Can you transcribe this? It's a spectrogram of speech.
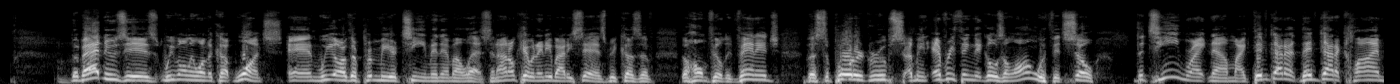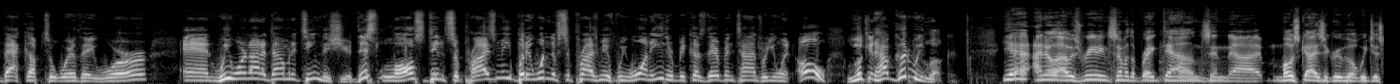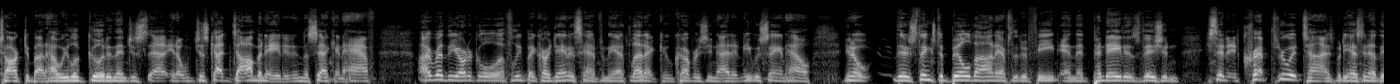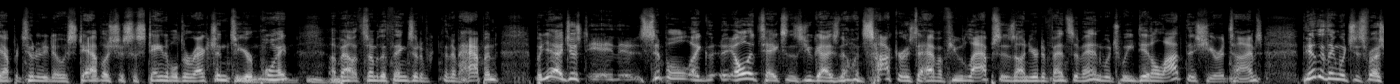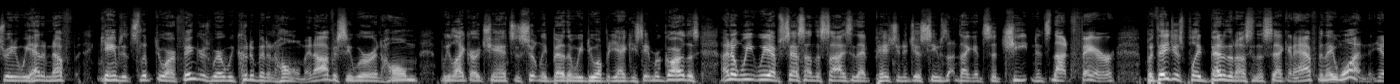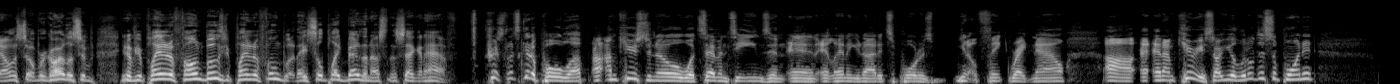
The bad news is we've only won the cup once and we are the premier team in MLS. And I don't care what anybody says because of the home field advantage, the supporter groups. I mean, everything that goes along with it. So the team right now, Mike, they've got to, they've got to climb back up to where they were. And we were not a dominant team this year. This loss didn't surprise me, but it wouldn't have surprised me if we won either because there have been times where you went, Oh, look at how good we look. Yeah, I know. I was reading some of the breakdowns, and uh, most guys agree with what we just talked about. How we look good, and then just uh, you know just got dominated in the second half. I read the article uh, Felipe Cardenas had from the Athletic, who covers United, and he was saying how you know there's things to build on after the defeat, and that Pineda's vision, he said it crept through at times, but he hasn't had the opportunity to establish a sustainable direction. To your point mm-hmm. about some of the things things that have that have happened. But yeah, just eh, simple. Like all it takes, as you guys know in soccer, is to have a few lapses on your defensive end, which we did a lot this year at times. The other thing which is frustrating, we had enough games that slipped through our fingers where we could have been at home, and obviously we're at home. We like our chances certainly better than we do up at Yankee Stadium. Regardless, I know we we obsess on the size of that pitch, and it just seems like it's a cheat and it's not fair. But they just played better than us in the second half, and they won. You know, so regardless of you know if you're playing at a phone booth, you're playing at a phone booth. They still played better than us in the second half. Chris, let's get a poll up. I'm curious to know what 17s and, and Atlanta United supporters, you know, think right now. Uh, and I'm curious, are you a little disappointed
